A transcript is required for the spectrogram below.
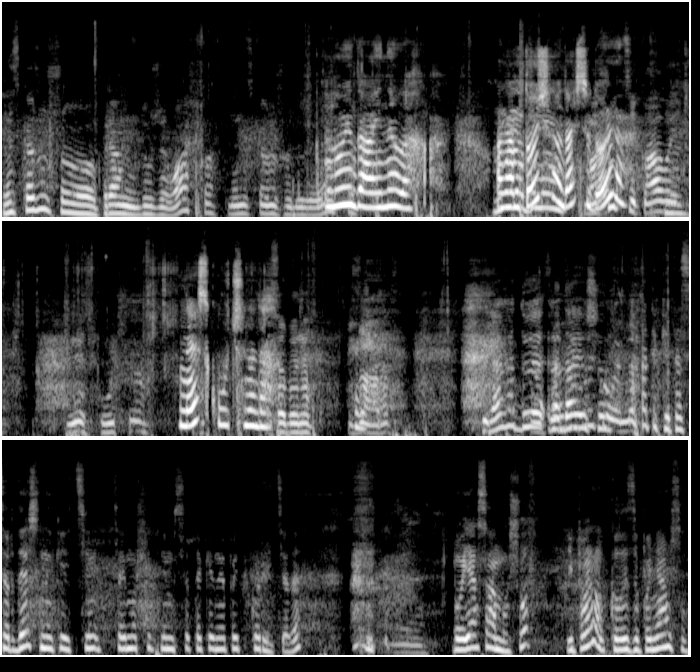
Не скажу, що прям дуже важко, ну не скажу, що дуже легко. Ну і да, і не легка. А нам точно, думаю, да, сюди? цікавий, не скучно, Не скучно, да. особливо зараз. Я гадую, Це гадаю, вже що прикольно. таки та сердечники ці, цей маршрут їм все-таки не підкориться, да? Бо я сам йшов і поняв, коли зупиняюся,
